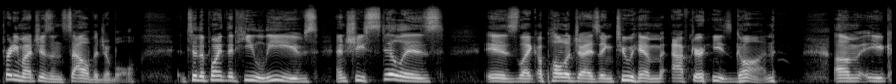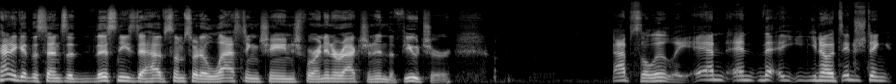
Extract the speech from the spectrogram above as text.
pretty much isn't salvageable to the point that he leaves and she still is is like apologizing to him after he's gone. Um, you kind of get the sense that this needs to have some sort of lasting change for an interaction in the future. Absolutely. And and the, you know, it's interesting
